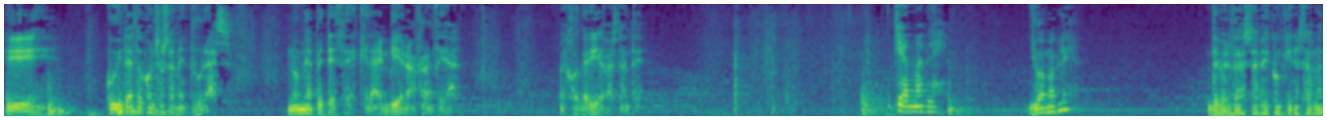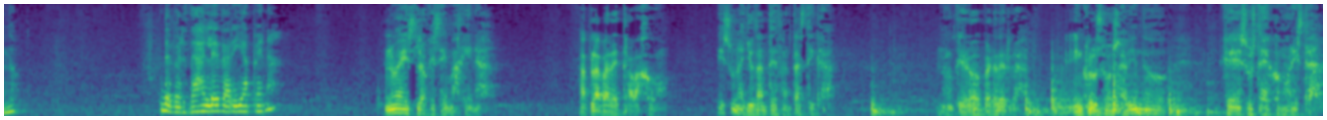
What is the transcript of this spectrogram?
Y cuidado con sus aventuras. No me apetece que la envíen a Francia. Me jodería bastante. Qué amable. ¿Yo amable? ¿De verdad sabe con quién está hablando? ¿De verdad le daría pena? No es lo que se imagina. Hablaba de trabajo. Es una ayudante fantástica. No quiero perderla. Incluso sabiendo que es usted comunista.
